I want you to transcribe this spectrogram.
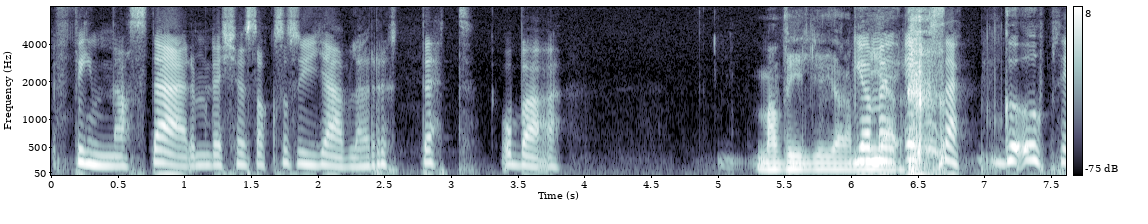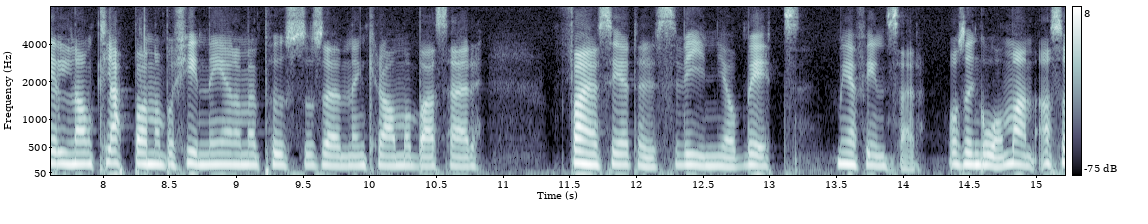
finnas där. Men det känns också så jävla ruttet. Och bara, Man vill ju göra ja mer. men exakt, gå upp till honom, klappa honom på kinden genom en puss och sen en kram och bara så här. Fan jag ser att det är svinjobbigt. Men jag finns här. Och sen går man. Alltså,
